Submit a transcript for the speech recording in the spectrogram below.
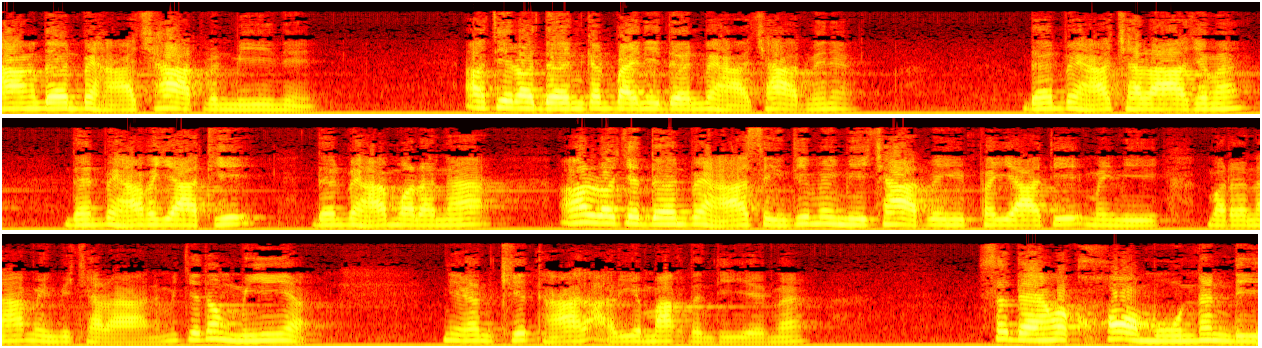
ทางเดินไปหาชาติมันมีนี่เอาที่เราเดินกันไปนี่เดินไปหาชาติไหมเนี่ย เดินไปหาชราใช่ไหมเดินไปหาพยาธิ เดินไปหามรณะอ้าเราจะเดินไปหาสิ่งที่ไม่มีชาติไม่มีพยาธิไม่มีมรณะไม่มีชราเนี่ยมันจะต้องมีอะ นี่ท่านคิดหาอริยมรรคทันทีเห็นไหมแสดงว่าข้อมูลท่านดี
